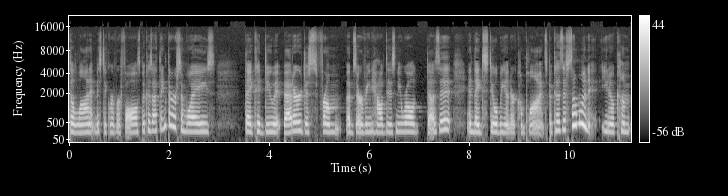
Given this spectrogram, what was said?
the line at Mystic River Falls because I think there are some ways they could do it better just from observing how Disney World does it and they'd still be under compliance because if someone you know come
